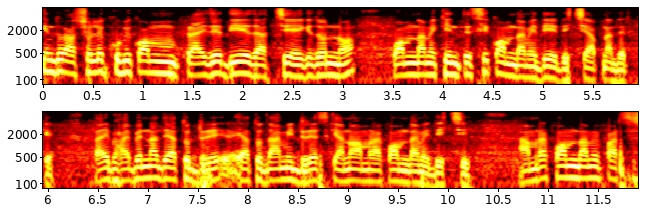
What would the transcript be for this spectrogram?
কিন্তু আসলে খুবই কম প্রাইজে দিয়ে যাচ্ছি, এই জন্য কম দামে কিনতেছি, কম দামে দিয়ে দিচ্ছি আপনাদেরকে। তাই ভাবেন না যে এত ড্রে এত দামি ড্রেস কেন আমরা কম দামে দিচ্ছি। আমরা কম দামে পারচেস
